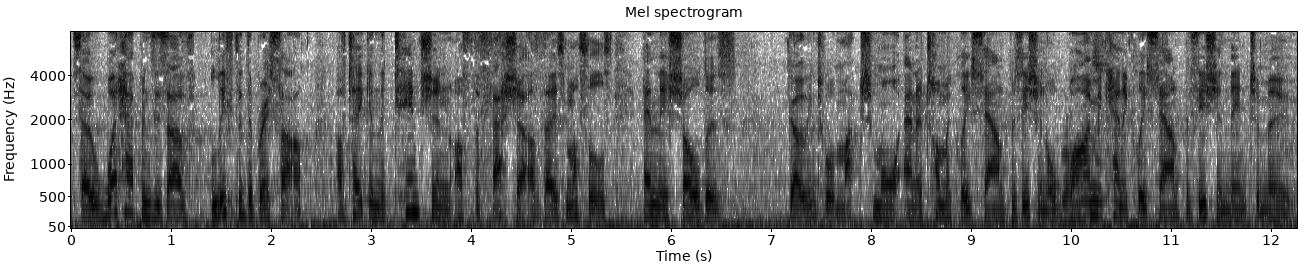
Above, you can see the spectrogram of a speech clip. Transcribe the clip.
So what happens is I've lifted the breasts up, I've taken the tension off the fascia of those muscles, and their shoulders go into a much more anatomically sound position or biomechanically sound position than to move.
